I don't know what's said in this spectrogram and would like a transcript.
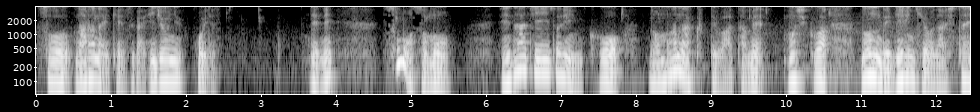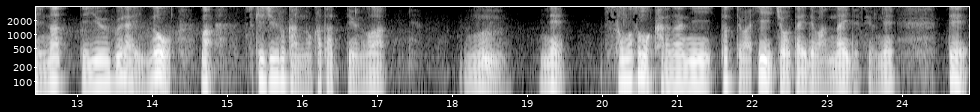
そうならないケースが非常に多いです。でね、そもそもエナジードリンクを飲まなくてはダメ、もしくは飲んで元気を出したいなっていうぐらいの、まあ、スケジュール感の方っていうのは、うん、ね、そもそも体にとってはいい状態ではないですよね。で、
